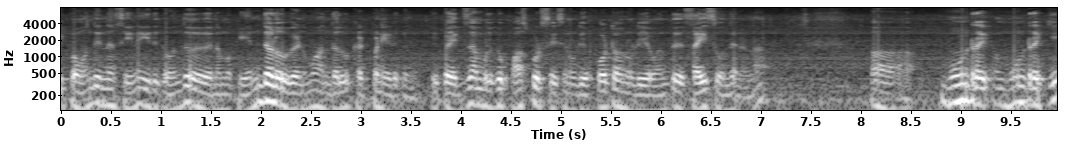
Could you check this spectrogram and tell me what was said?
இப்போ வந்து என்ன செய்யணும்? இதுக்கு வந்து நமக்கு எந்த அளவு வேணுமோ அந்த அளவு கட் பண்ணி எடுக்கணும். இப்போ எக்ஸாம்பிளுக்கு பாஸ்போர்ட் சைஸினுடைய ஃபோட்டோனுடைய வந்து சைஸ் வந்து என்னென்னா மூன்றரை மூன்றரைக்கு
